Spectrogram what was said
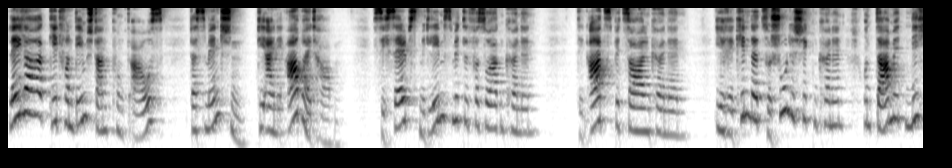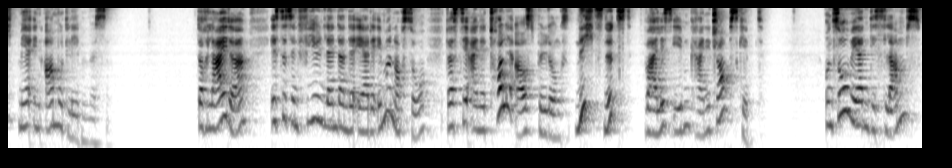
Leila geht von dem Standpunkt aus, dass Menschen, die eine Arbeit haben, sich selbst mit Lebensmitteln versorgen können, den Arzt bezahlen können, ihre Kinder zur Schule schicken können und damit nicht mehr in Armut leben müssen. Doch leider ist es in vielen Ländern der Erde immer noch so, dass dir eine tolle Ausbildung nichts nützt, weil es eben keine Jobs gibt. Und so werden die Slums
